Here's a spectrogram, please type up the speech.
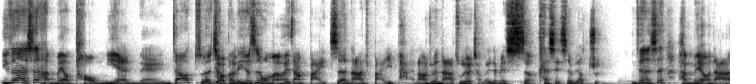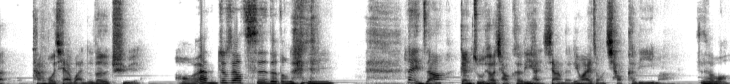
你真的是很没有童年呢。你知道足球巧克力就是我们会这样摆正，然后就摆一排，然后就拿足球巧克力在那边射，看谁射比较准。你真的是很没有拿糖果起来玩的乐趣哎。哦，那就是要吃的东西。那你知道跟足球巧克力很像的另外一种巧克力吗？是什么？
